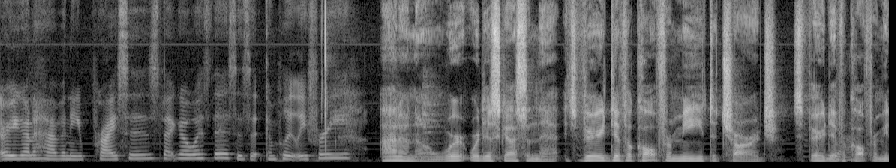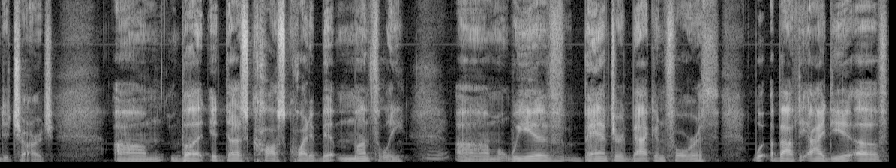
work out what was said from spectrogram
Are you going to have any prices that go with this? Is it completely free? I don't know. We're we're discussing that. It's very difficult for me to charge. It's very difficult for me to charge, um, but it does cost quite a bit monthly. Right. Um, we have bantered back and forth w- about the idea of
